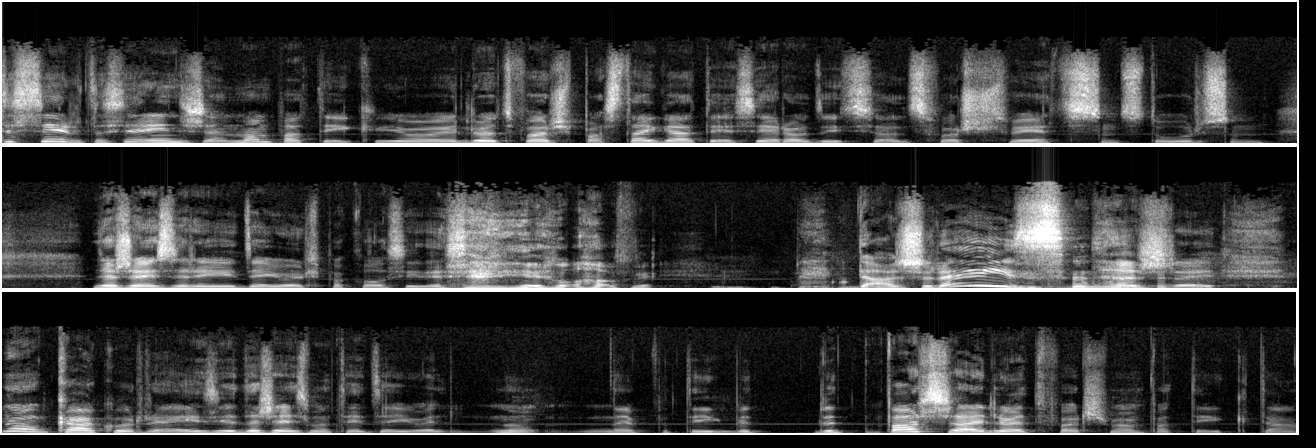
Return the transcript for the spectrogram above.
tas ir, tas ir interesanti. Man patīk, jo ir ļoti forši pastaigāties, ieraudzīt tādas foršas vietas un stūrus. Un dažreiz arī dzējoļus paklausīties, arī ir labi. Dažreiz. dažreiz. Nu, kā kur reiz, jo dažreiz man tie dzējoļi nu, nepatīk, bet, bet pašai ļoti forši man patīk tā.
